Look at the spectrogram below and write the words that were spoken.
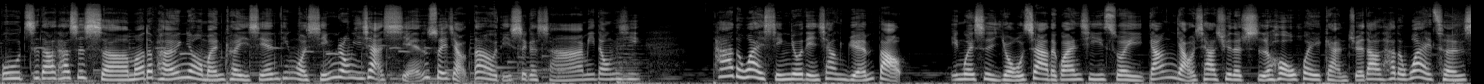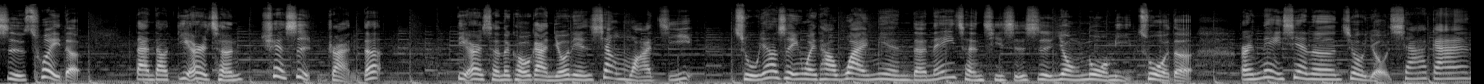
不知道它是什么的朋友们，可以先听我形容一下咸水饺到底是个啥咪东西。它的外形有点像元宝。因为是油炸的关系，所以刚咬下去的时候会感觉到它的外层是脆的，但到第二层却是软的。第二层的口感有点像马吉，主要是因为它外面的那一层其实是用糯米做的，而内馅呢就有虾干、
